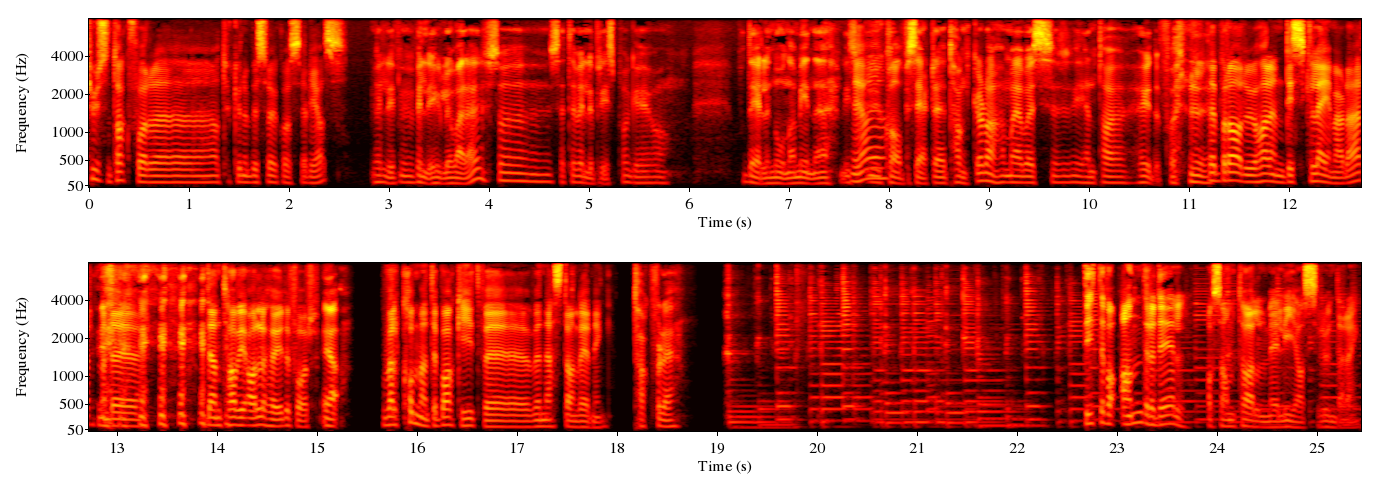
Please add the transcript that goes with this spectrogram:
Tusen takk for uh, at du kunne besøke oss, Elias. Veldig, veldig hyggelig å være her. Så setter veldig pris på. Gøy å dele noen av mine liksom, ja, ja. ukvalifiserte tanker. da, må jeg bare igjen ta høyde for. Det er bra du har en disclaimer der, men det, den tar vi alle høyde for. Ja. Velkommen tilbake hit ved, ved neste anledning. Takk for det. Dette var andre del av samtalen med Elias Lundereng.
